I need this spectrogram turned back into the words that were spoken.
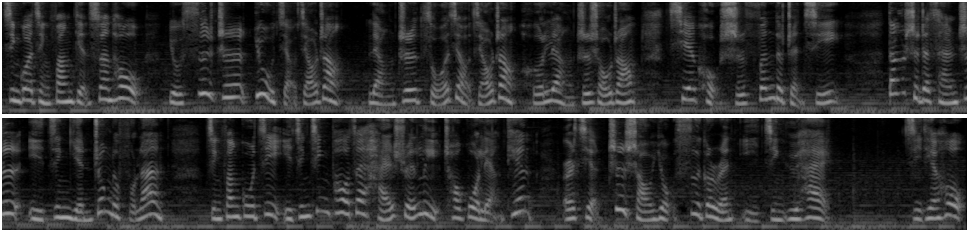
经过警方点算后，有四只右脚脚掌、两只左脚脚掌和两只手掌，切口十分的整齐。当时的残肢已经严重的腐烂。警方估计已经浸泡在海水里超过两天，而且至少有四个人已经遇害。几天后，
